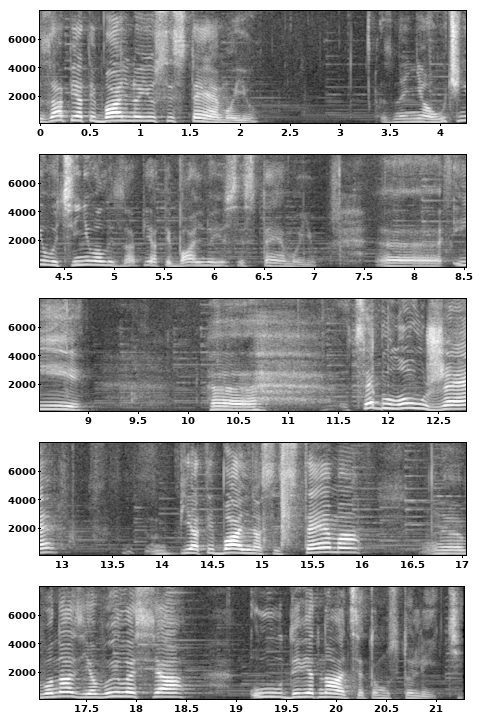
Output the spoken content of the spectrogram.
за п'ятибальною системою. Знання учнів оцінювали за п'ятибальною системою. Е, і е, це було вже п'ятибальна система. Е, Вона з'явилася у 19 столітті.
